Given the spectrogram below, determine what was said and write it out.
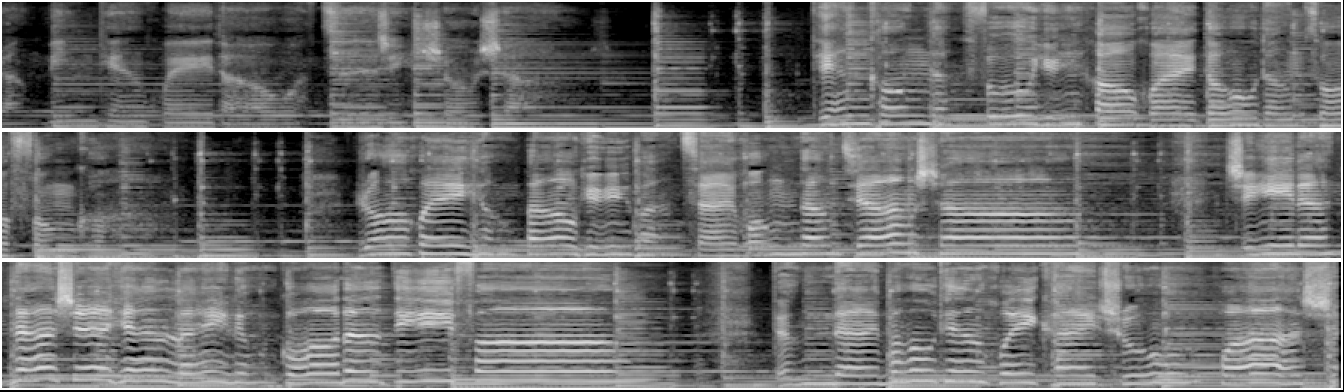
让明天回到我自己手上。天空的浮云好坏都当作风光。若会有暴雨，把彩虹当奖赏。记得那些眼泪流过的地方。等待某天会开出花香。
